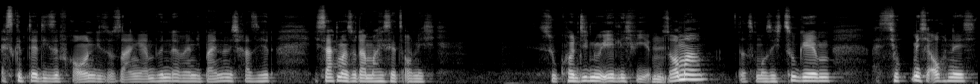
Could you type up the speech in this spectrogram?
es gibt ja diese Frauen, die so sagen, ja, im Winter werden die Beine nicht rasiert. Ich sag mal so, da mache ich es jetzt auch nicht so kontinuierlich wie im Sommer. Das muss ich zugeben. Es juckt mich auch nicht.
